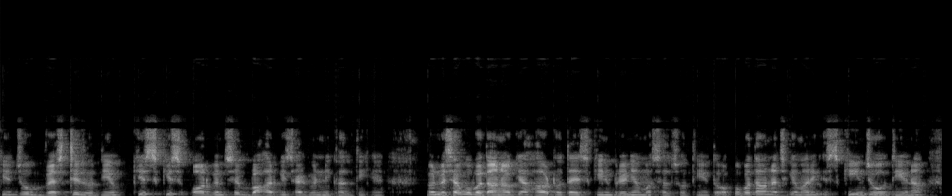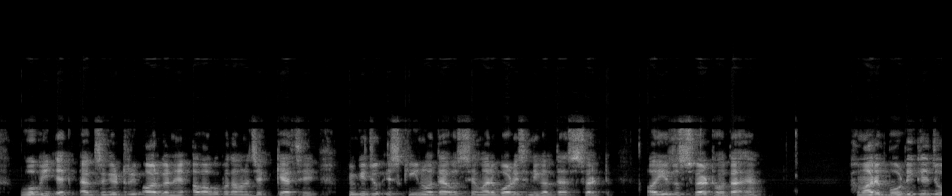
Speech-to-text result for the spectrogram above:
के जो वेस्टेज होती है किस किस ऑर्गन से बाहर की साइड में निकलती है। उनमें से आपको बताना हो, क्या हार्ट होता है स्किन ब्रेन या मसल्स होती हैं। तो आपको पता होना चाहिए कि हमारी स्किन जो होती है ना, वो भी एक एग्जीक्यूटरी ऑर्गन है। अब आपको पता होना चाहिए कैसे? क्योंकि जो स्किन होता है, उससे हमारे बॉडी से निकलता है स्वेट और ये जो स्वेट होता है हमारे बॉडी के जो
